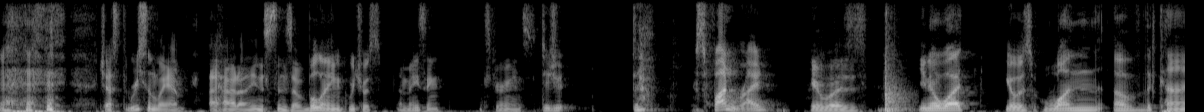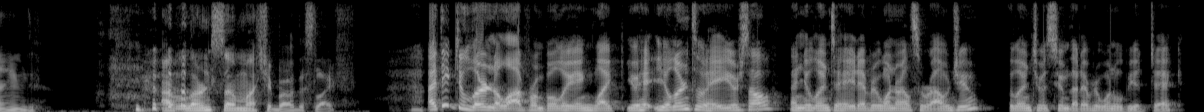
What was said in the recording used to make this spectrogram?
Just recently, I, I had an instance of bullying, which was amazing experience. Did you? it's fun, right? It was, you know what? It was one of the kind. I've learned so much about this life. I think you learn a lot from bullying. Like you, ha- you learn to hate yourself, and you learn to hate everyone else around you. You learn to assume that everyone will be a dick.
